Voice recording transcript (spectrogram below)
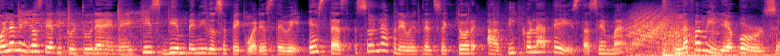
Hola amigos de Avicultura MX, bienvenidos a Pecuarios TV. Estas son las breves del sector avícola de esta semana. La familia Bors,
